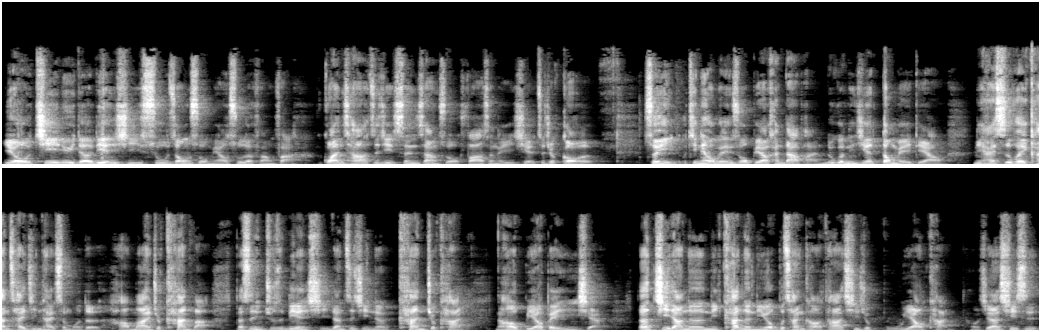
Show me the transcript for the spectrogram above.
有纪律的练习书中所描述的方法，观察自己身上所发生的一切，这就够了。所以今天我跟你说，不要看大盘。如果你今天动没掉，你还是会看财经台什么的，好吗？你就看吧。但是你就是练习，让自己呢看就看，然后不要被影响。那既然呢，你看了你又不参考它，其实就不要看。我，这样其实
